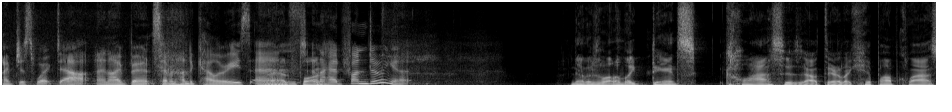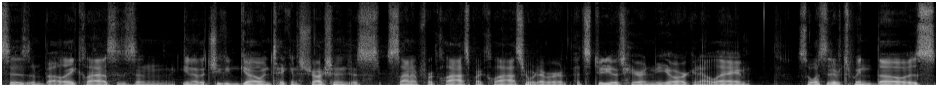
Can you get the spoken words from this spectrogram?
I've just worked out and I've burnt 700 calories, I had and fun." and I had fun doing it." Now there's a lot of like dance classes out there, like hip hop classes and ballet classes, and you know that you can go and take instruction and just sign up for class by class or whatever at studios here in New York and LA. So what's the difference between those,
